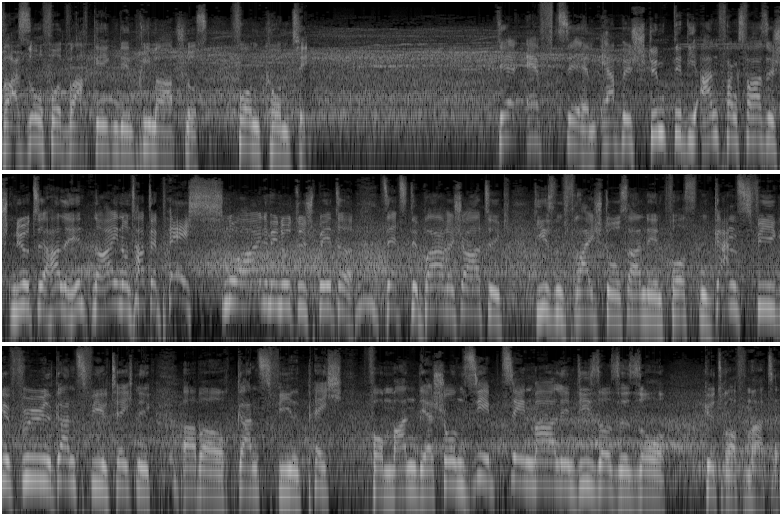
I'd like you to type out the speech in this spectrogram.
war sofort wach gegen den Prima-Abschluss von Conte. Der FCM, er bestimmte die Anfangsphase, schnürte Halle hinten ein und hatte Pech. Nur eine Minute später setzte barischartig diesen Freistoß an den Pfosten. Ganz viel Gefühl, ganz viel Technik, aber auch ganz viel Pech vom Mann, der schon 17 Mal in dieser Saison getroffen hatte.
